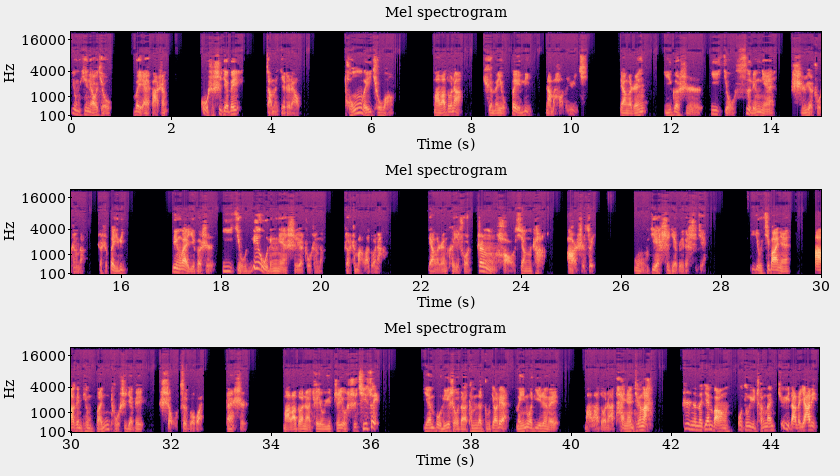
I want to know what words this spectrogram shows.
用心聊球，为爱发声。故事世界杯，咱们接着聊。同为球王，马拉多纳却没有贝利那么好的运气。两个人，一个是一九四零年十月出生的，这是贝利；另外一个是一九六零年十月出生的，这是马拉多纳。两个人可以说正好相差二十岁，五届世界杯的时间。一九七八年。阿根廷本土世界杯首次夺冠，但是马拉多纳却由于只有十七岁，烟不离手的他们的主教练梅诺蒂认为马拉多纳太年轻了，稚嫩的肩膀不足以承担巨大的压力，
